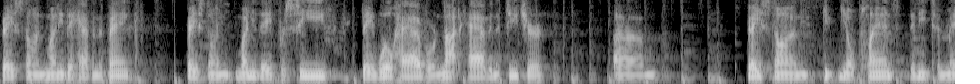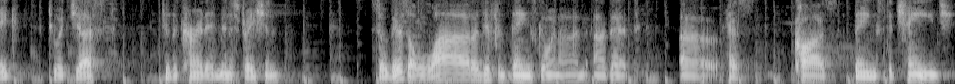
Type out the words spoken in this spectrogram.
based on money they have in the bank, based on money they perceive they will have or not have in the future, um, based on you know plans they need to make to adjust to the current administration. So there's a lot of different things going on uh, that uh, has caused things to change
